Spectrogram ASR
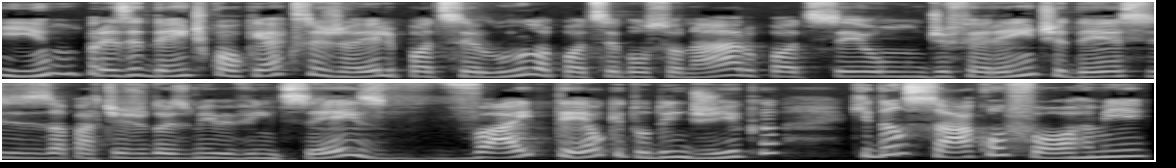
E um presidente, qualquer que seja ele, pode ser Lula, pode ser Bolsonaro, pode ser um diferente desses a partir de 2026, vai ter, o que tudo indica, que dançar conforme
